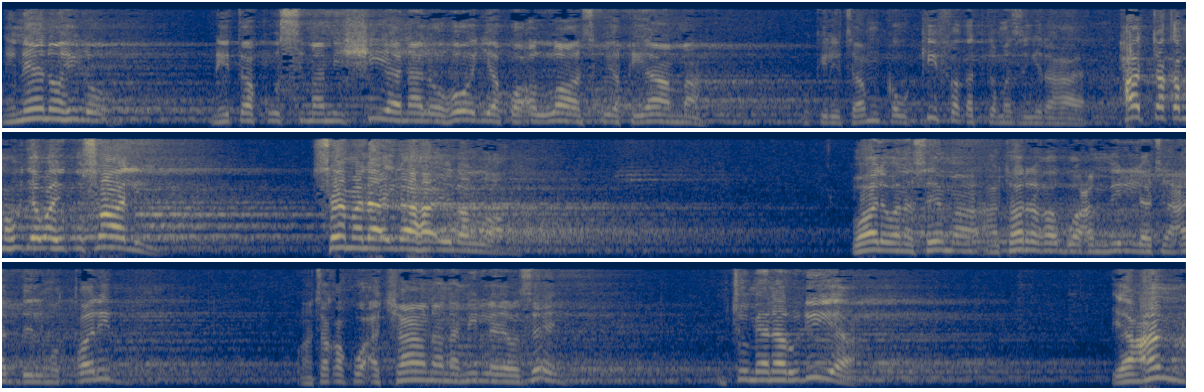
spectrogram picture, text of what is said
ni neno hilo nitakusimamishia nalo hoja kwa Allah siku ya kiyama ukilitamka ukifa katika mazingira haya. Hata kama hujawahi kusali sema la ilaha illa Allah wale wanasema atarghabu an millati Abdul Muttalib wanataka kuachana na mila ya wazee mtume anarudia ya am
